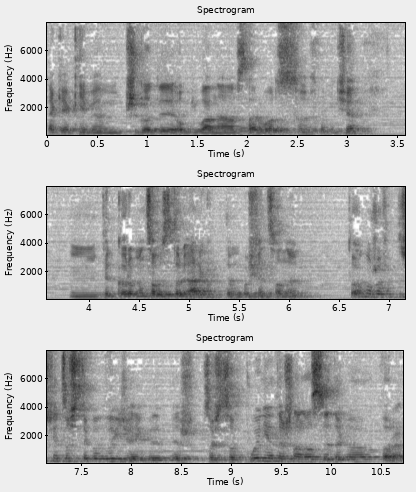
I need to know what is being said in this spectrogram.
tak jak, nie wiem, przygody Obi-Wana w Star Wars w komiksie, mm, tylko robią cały story arc temu poświęcony, to może faktycznie coś z tego wyjdzie, jakby, wiesz, coś, co wpłynie też na losy tego Thora.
